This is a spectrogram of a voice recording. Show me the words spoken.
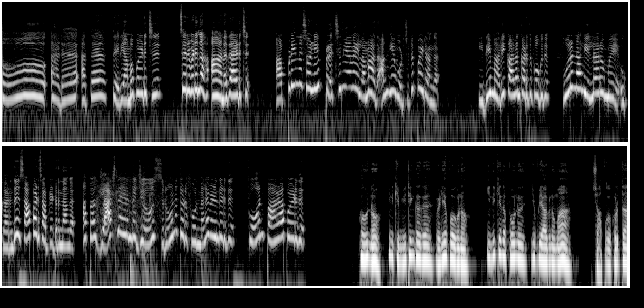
ஓ. அட அத்தை தெரியாம போயிடுச்சு. சரி விடுங்க ஆனது ஆயிடுச்சு அப்படின்னு சொல்லி பிரச்சனையாவே இல்லாம அதை அங்கேயே முடிச்சுட்டு போயிட்டாங்க. இதே மாதிரி காலம் கடந்து போகுது. ஒரு நாள் எல்லாருமே உட்கார்ந்து சாப்பாடு சாப்பிட்டுட்டு இருந்தாங்க. அப்ப கிளாஸ்ல இருந்த ஜூஸ் ரோனத்தோட போன் மேல விழுந்துடுது. போன் பாழா போயிடுது. ஓ நோ இன்னைக்கு மீட்டிங்காக வெளியே போகணும். இன்னைக்கு இந்த ஃபோனு இப்படி ஆகணுமா? ஷாப்புக்கு கொடுத்தா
